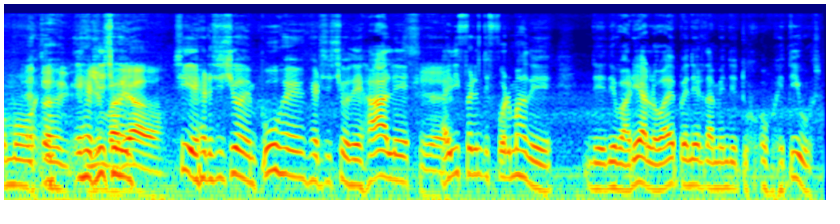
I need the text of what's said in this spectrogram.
como ejercicios, de, sí, ejercicios de empuje, ejercicios de jale. hay diferentes formas de, de, variarlo, va a depender también de tus objetivos.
